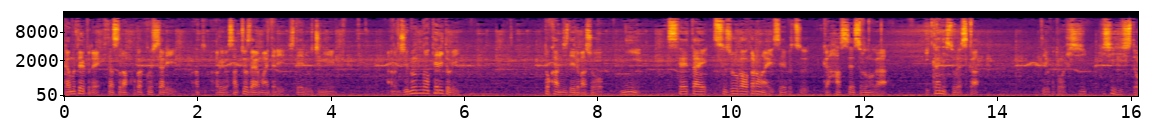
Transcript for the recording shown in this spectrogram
ガムテープでひたすら捕獲したりあとあるいは殺虫剤をまいたりしているうちにあの自分のテリトリーと感じている場所に生態素性がわからない生物が発生するのがいかにストレスかっていうことをひしひしひしと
